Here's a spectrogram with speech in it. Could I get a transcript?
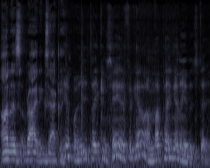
on his right exactly Yeah, but he- they can say, it. forget it, I'm not paying any of this debt.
